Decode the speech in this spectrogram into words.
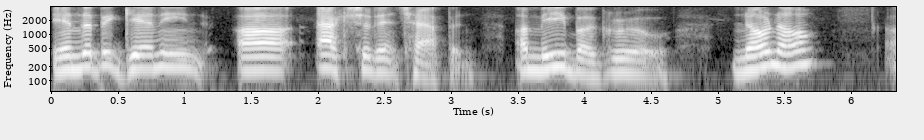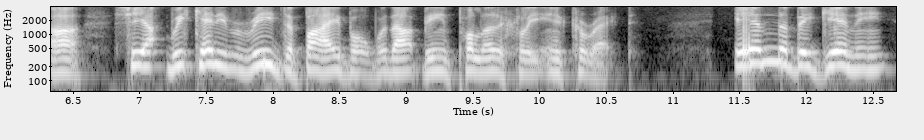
in the beginning, uh, accidents happened. amoeba grew. No, no. Uh, see, we can't even read the Bible without being politically incorrect. In the beginning,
